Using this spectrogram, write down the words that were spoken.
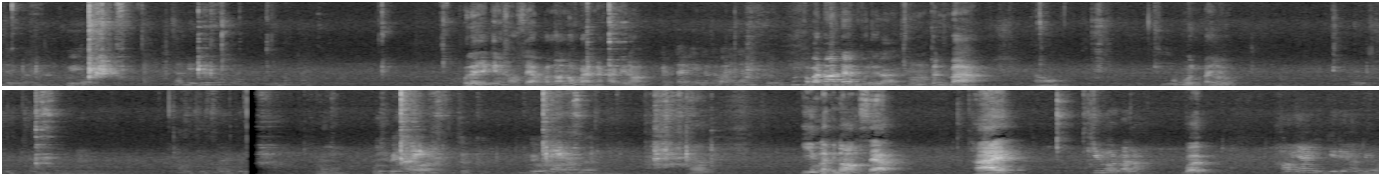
เดี๋ยวคุยกันจะมีด้วย ผู้ใดอยากกินข้าวแซ่บมานอนโรงพยาบาลนะครับพี่น้องกระจายเองกระถวายนั่นคือมึงกับมานอนแทนกูดีกว่าอืมเป็นบาปเอาผู้บุญไปอยุอืมกูจะไปหาก่อนคือเบลนอนนั่นเลยอะยิ้มเลยพี่น้องแซ่บไทยกินรถป่ะล่ะเบิร์ดเขาย่างอยู่ดีเดียว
